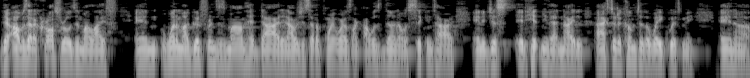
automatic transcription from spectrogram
There, I was at a crossroads in my life and one of my good friends, mom had died, and I was just at a point where I was like, I was done. I was sick and tired, and it just it hit me that night. And I asked her to come to the wake with me, and uh,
